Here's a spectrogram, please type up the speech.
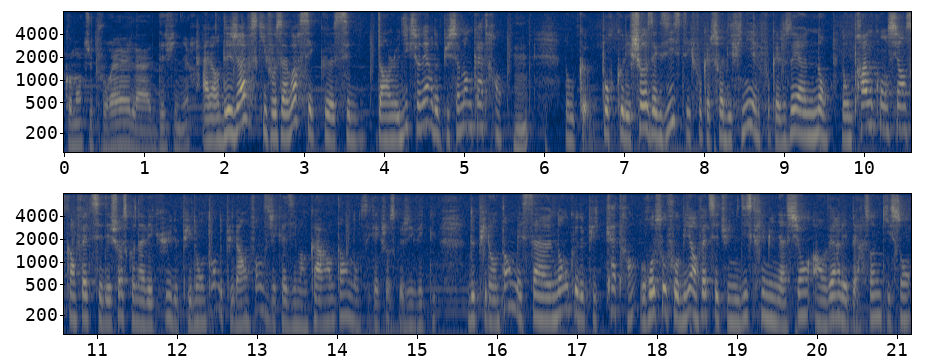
comment tu pourrais la définir? Alors déjà, ce qu'il faut savoir, c'est que c'est dans le dictionnaire depuis seulement 4 ans. Mhm. Donc pour que les choses existent, il faut qu'elles soient définies, il faut qu'elles aient un nom. Donc prendre conscience qu'en fait, c'est des choses qu'on a vécues depuis longtemps, depuis l'enfance. J'ai quasiment 40 ans, donc c'est quelque chose que j'ai vécu depuis longtemps, mais ça a un nom que depuis 4 ans. Grossophobie, en fait, c'est une discrimination envers les personnes qui sont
